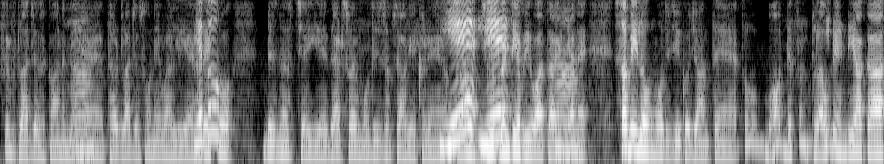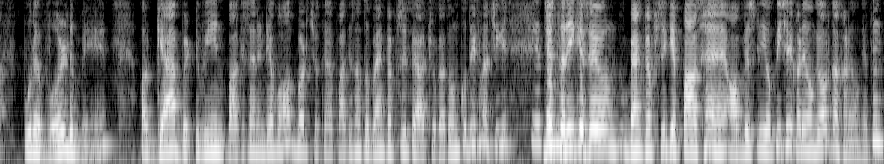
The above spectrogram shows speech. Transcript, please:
फिफ्थ लार्जेस्ट इकोनॉमी है। थर्ड लार्जेस्ट होने वाली है तो बिज़नेस चाहिए दैट्स वाई मोदी जी सबसे आगे खड़े हैं। ये जी ट्वेंटी अभी हुआ था हाँ. इंडिया ने सभी लोग मोदी जी को जानते हैं। तो बहुत डिफरेंट क्लाउड इंडिया का पूरे वर्ल्ड में और गैप बिटवीन पाकिस्तान इंडिया बहुत बढ़ चुका है। पाकिस्तान तो बैंक पे आ चुका है तो उनको देखना चाहिए तो जिस तरीके से उन बैंक के पास हैं ऑब्वियसली वो पीछे खड़े होंगे और कहाँ खड़े होंगे हम्म,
